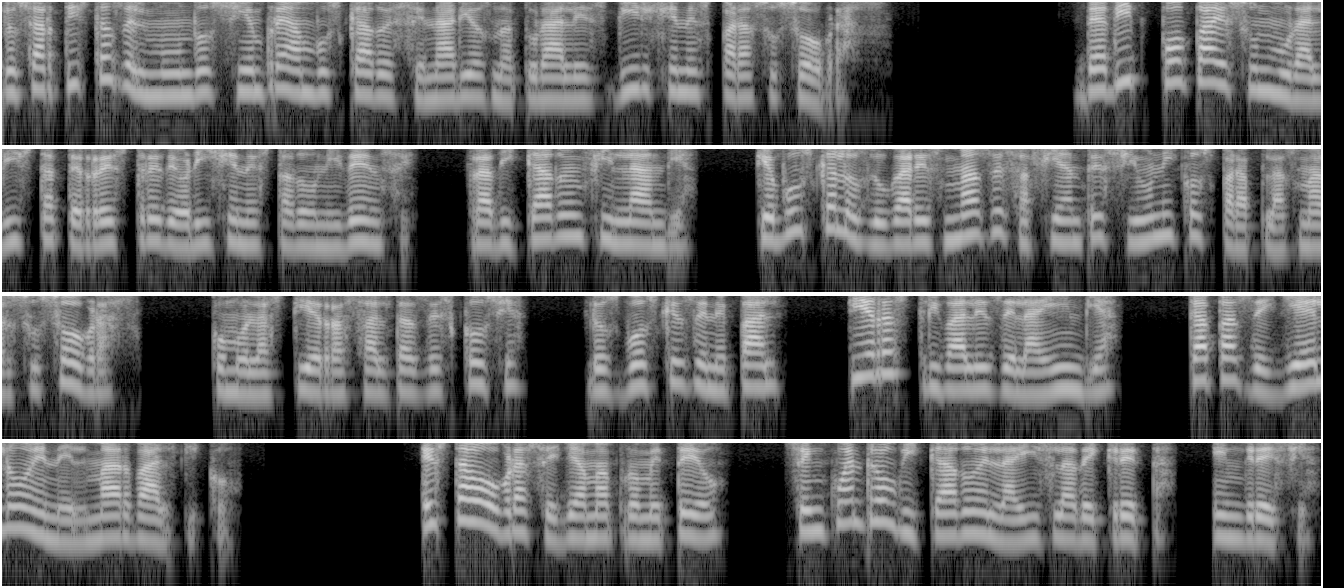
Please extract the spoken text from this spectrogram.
Los artistas del mundo siempre han buscado escenarios naturales vírgenes para sus obras. David Popa es un muralista terrestre de origen estadounidense, radicado en Finlandia, que busca los lugares más desafiantes y únicos para plasmar sus obras, como las tierras altas de Escocia, los bosques de Nepal, tierras tribales de la India, capas de hielo en el mar Báltico. Esta obra se llama Prometeo, se encuentra ubicado en la isla de Creta, en Grecia,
